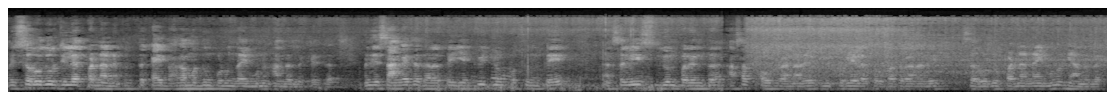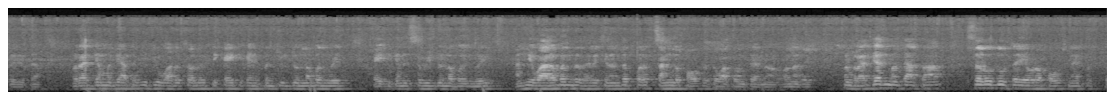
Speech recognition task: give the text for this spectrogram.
म्हणजे सर्वदूर जिल्ह्यात पडणार नाही फक्त काही भागामधून पडून जाईल म्हणून हा अंदाज लक्षात म्हणजे सांगायचं झालं तर एकवीस जून पासून ते सव्वीस जून पर्यंत असाच पाऊस राहणार आहे विखुरलेल्या स्वरूपात राहणार आहे सर्वदूर पडणार नाही म्हणून हे अंदाज लक्षात येतात राज्यामध्ये आता ही जी वारं चालू आहे ते काही ठिकाणी पंचवीस जूनला बंद होईल काही ठिकाणी सव्वीस जूनला बंद होईल. आणि हे वारं बंद झाल्याच्यानंतर परत चांगलं पावसाचं वातावरण तयार होणार आहे. पण राज्यात मध्ये आता सर्व दूरचा एवढा पाऊस नाही फक्त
